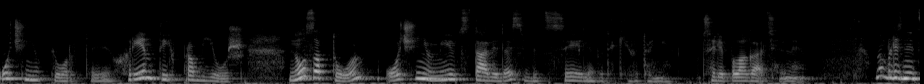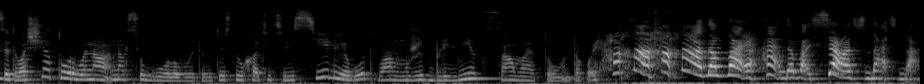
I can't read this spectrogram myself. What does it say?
очень упертые. Хрен ты их пробьешь но зато очень умеют ставить да, себе цели, вот такие вот они, целеполагательные. Ну, близнецы это вообще оторвы на, на всю голову. Это вот если вы хотите веселья, вот вам мужик-близнец самое то. Он такой, ха-ха-ха, давай, ха, давай, сюда, сюда, сюда.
